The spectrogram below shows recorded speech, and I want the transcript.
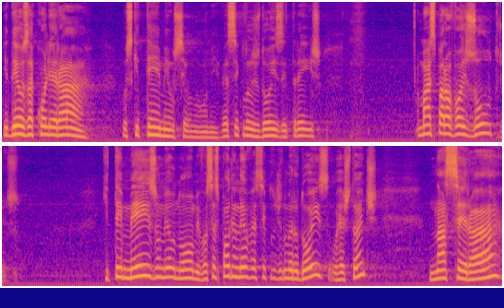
que Deus acolherá os que temem o seu nome. Versículos 2 e 3. Mas para vós outros, que temeis o meu nome, vocês podem ler o versículo de número 2, o restante? Nascerá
